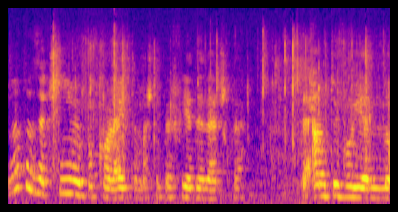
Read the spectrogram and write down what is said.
No to zacznijmy po kolei, to masz najpierw jedyneczkę. Tę antywojenną.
